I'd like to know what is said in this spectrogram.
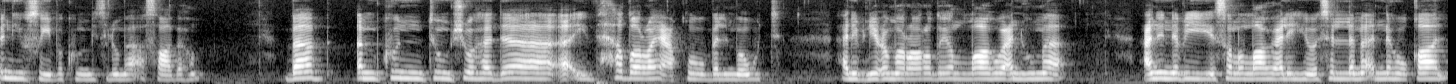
أن يصيبكم مثل ما أصابهم. باب أم كنتم شهداء إذ حضر يعقوب الموت؟ عن ابن عمر رضي الله عنهما عن النبي صلى الله عليه وسلم أنه قال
